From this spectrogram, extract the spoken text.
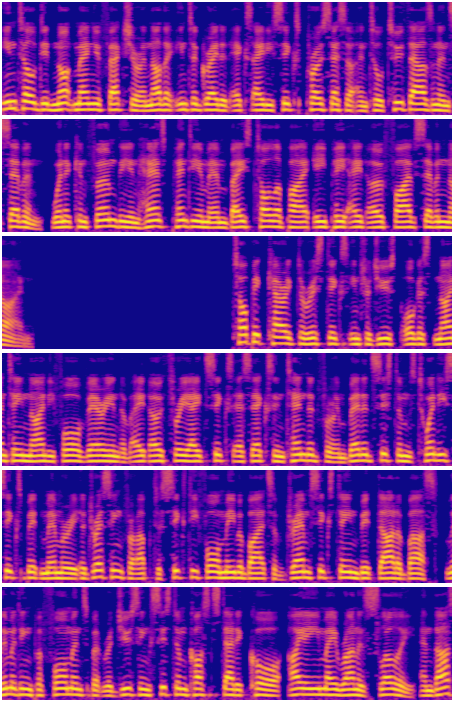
Intel did not manufacture another integrated x86 processor until 2007, when it confirmed the enhanced Pentium M-based Tolapai EP80579. Topic characteristics Introduced August 1994 variant of 80386SX intended for embedded systems 26-bit memory addressing for up to 64 MB of DRAM 16-bit data bus, limiting performance but reducing system cost static core, i.e. may run as slowly and thus,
